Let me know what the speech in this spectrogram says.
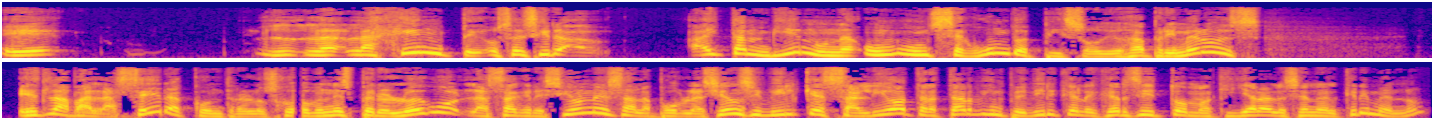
Eh, la, gente, o sea, decir, ah, hay también un, segundo episodio. O sea, primero es, es la balacera contra los jóvenes, pero luego las agresiones a la población civil que salió a tratar de impedir que el ejército maquillara la escena del crimen, ¿no?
